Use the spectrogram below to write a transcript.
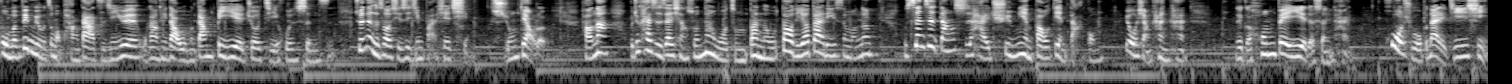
我们并没有这么庞大的资金，因为我刚刚听到我们刚毕业就结婚生子，所以那个时候其实已经把一些钱使用掉了。好，那我就开始在想说，那我怎么办呢？我到底要代理什么呢？我甚至当时还去面包店打工，因为我想看看那个烘焙业的生态。或许我不代理机器，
